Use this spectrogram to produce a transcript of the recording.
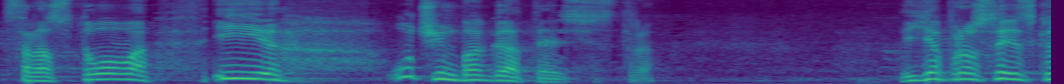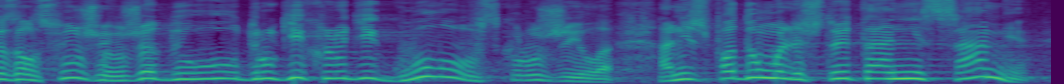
с Ростова, и очень богатая сестра. И я просто ей сказал, слушай, уже у других людей голову вскружило. Они же подумали, что это они сами –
